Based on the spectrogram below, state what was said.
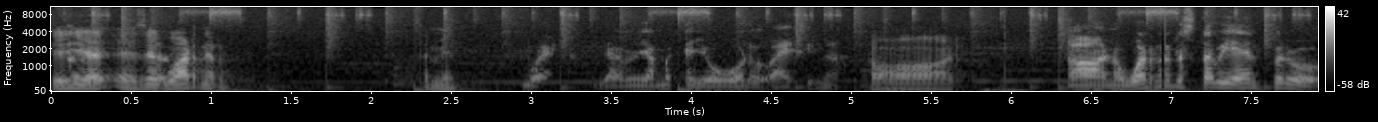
y es de Warner también. bueno, ya, me- ya me cayó gordo. Ay, sí, no. Oh, No, no, Warner está bien, pero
